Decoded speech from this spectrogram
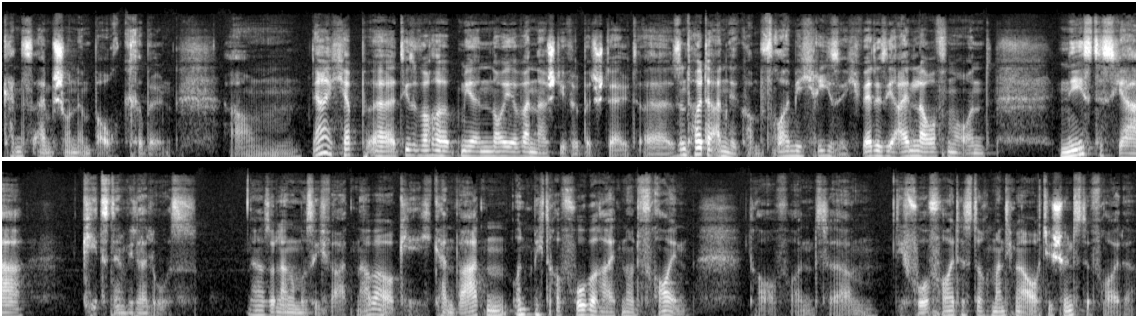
kann es einem schon im Bauch kribbeln. Ähm, ja, ich habe äh, diese Woche mir neue Wanderstiefel bestellt, äh, sind heute angekommen, freue mich riesig, werde sie einlaufen und nächstes Jahr geht es dann wieder los. Ja, so lange muss ich warten, aber okay, ich kann warten und mich darauf vorbereiten und freuen drauf. Und ähm, die Vorfreude ist doch manchmal auch die schönste Freude.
